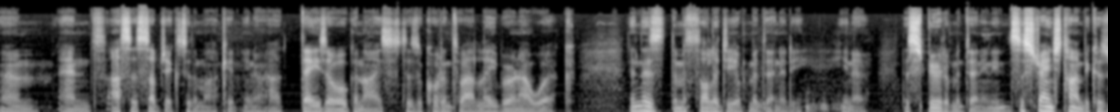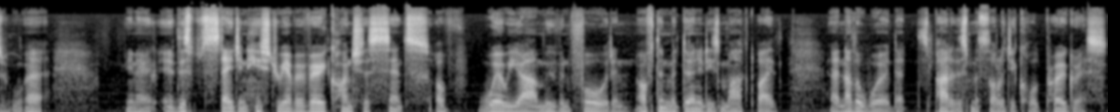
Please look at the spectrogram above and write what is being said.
um, and us as subjects to the market. You know, our days are organized as according to our labor and our work. Then there's the mythology of modernity. You know, the spirit of modernity. It's a strange time because. Uh, you know, at this stage in history, we have a very conscious sense of where we are moving forward, and often modernity is marked by another word that's part of this mythology called progress.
